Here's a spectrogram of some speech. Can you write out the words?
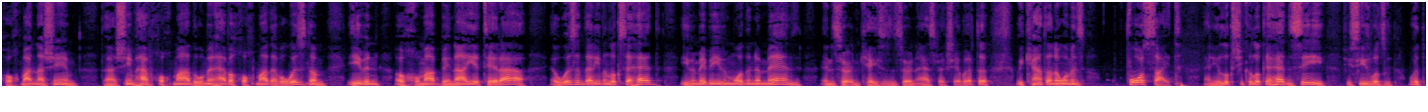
Chokhmat Nashim. The Nashim have Chokhmah, the women have a Chokhmah, they have a wisdom. Even a Chokhmah Bina Yetera, a wisdom that even looks ahead, even maybe even more than a man in certain cases, in certain aspects. We have to, we count on a woman's foresight, and you look, she could look ahead and see. She sees what's what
